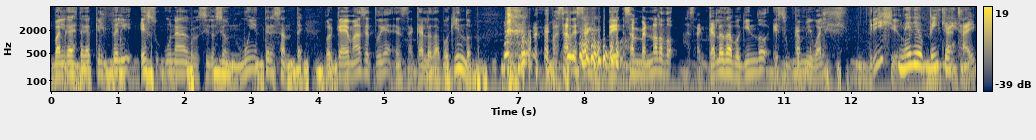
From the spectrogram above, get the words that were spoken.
valga destacar que el Feli es una situación muy interesante, porque además estudia en San Carlos de Apoquindo. Pasar de San, de San Bernardo a San Carlos de Apoquindo es un cambio igual brígido. Medio pique. ¿Cachai?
